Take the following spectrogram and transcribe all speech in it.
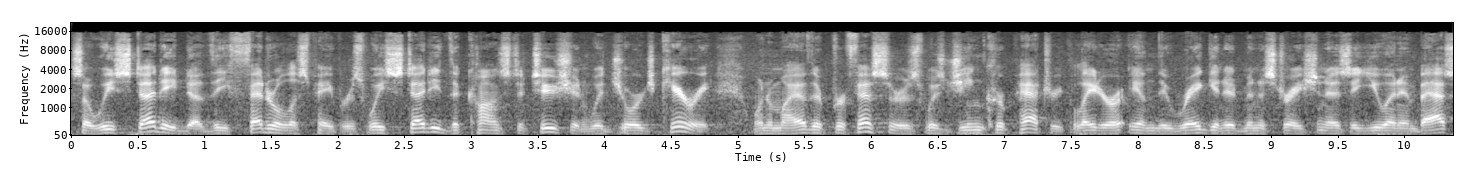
So we studied uh, the Federalist Papers, we studied the Constitution with George Carey. One of my other professors was Jeane Kirkpatrick, later in the Reagan administration as a UN ambassador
